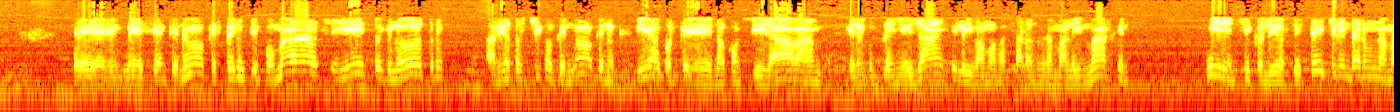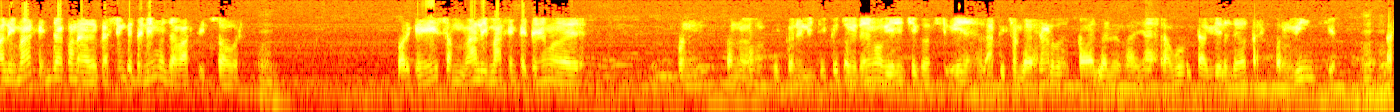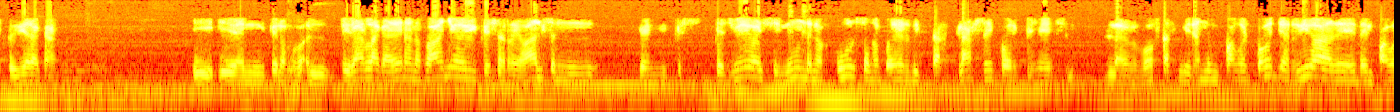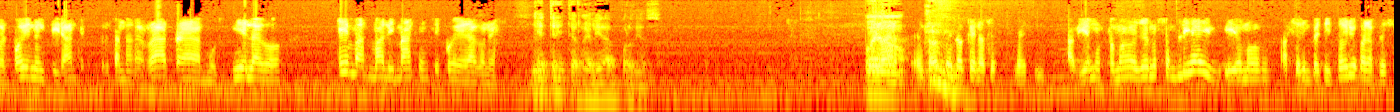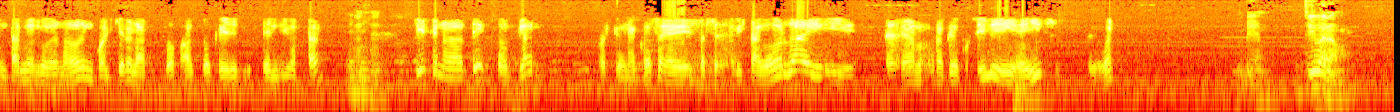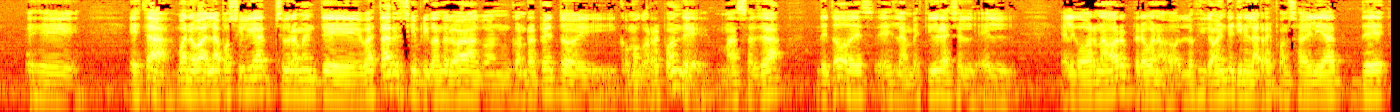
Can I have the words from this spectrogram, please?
eh, me decían que no, que espero un tiempo más, y esto, que lo otro. Había otros chicos que no, que no querían porque no consideraban que era el cumpleaños de Ángel y íbamos a estar dando una mala imagen. Miren chicos, digo, si ustedes quieren dar una mala imagen, ya con la educación que tenemos ya va a ser sobre. Porque esa mala imagen que tenemos de con, con, el instituto que tenemos, vienen chicos de Sevilla, Lápiz, San Bernardo, de la Bulta, vienen de otras provincias a estudiar acá. Y, y en que los, tirar la cadena en los baños y que se rebalsen, que, que, llueva y se inunden los cursos, no poder dictar clases porque la, vos estás mirando un PowerPoint y arriba del PowerPoint en el tirante cruzando la rata, murciélago. ¿Qué más mala imagen se puede dar con eso? Qué triste realidad, por Dios. Bueno, entonces lo que nos habíamos tomado ya en la asamblea y íbamos a hacer un petitorio para presentarle al gobernador en cualquiera de los dos actos que él, iba a estar. Si es que no da texto, claro, porque una cosa es hacer la vista gorda y llegar lo más rápido posible y, e irse. Pero bueno. Bien. Sí, bueno. Eh, está. Bueno, la posibilidad seguramente va a estar, siempre y cuando lo hagan con, con respeto y como corresponde, más allá de todo, es, es la investidura, es el el gobernador, pero bueno, lógicamente tiene la responsabilidad de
